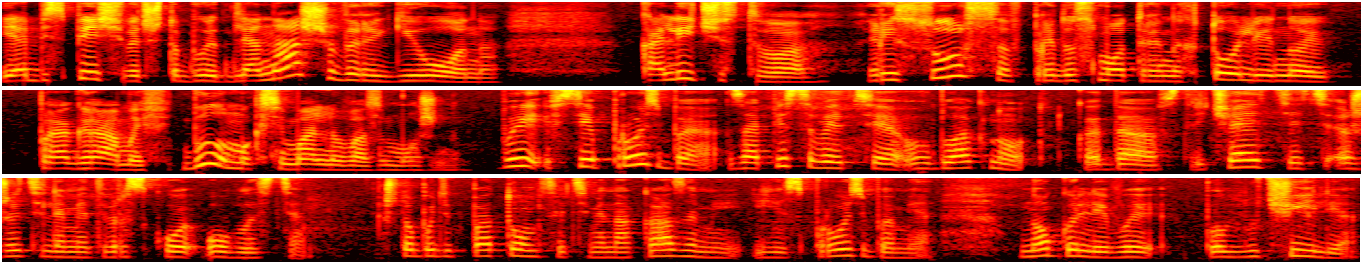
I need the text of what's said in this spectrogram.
и обеспечивать, чтобы для нашего региона количество ресурсов, предусмотренных той или иной программой, было максимально возможным. Вы все просьбы записываете в блокнот, когда встречаетесь с жителями Тверской области. Что будет потом с этими наказами и с просьбами? Много ли вы получили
